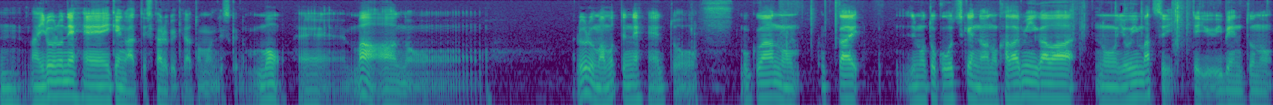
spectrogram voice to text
うん。まあいろいろね、えー、意見があってしかるべきだと思うんですけども、えー、まああのルール守ってねえっ、と僕はあの一回地元高知県のあの鏡川の宵祭りっていうイベントの、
